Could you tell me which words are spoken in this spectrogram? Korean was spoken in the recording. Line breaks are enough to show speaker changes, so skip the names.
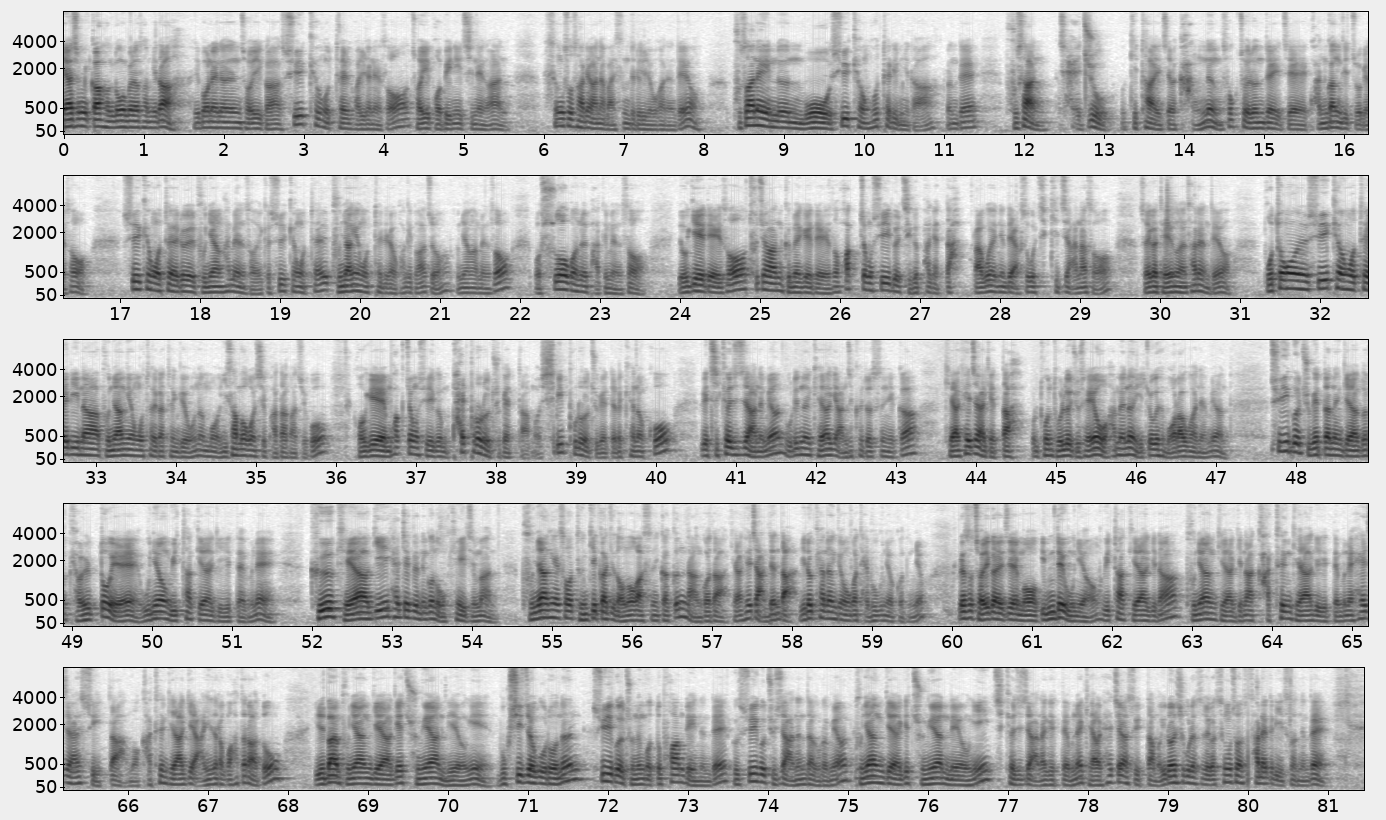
안녕하십니까 강동호 변호사입니다. 이번에는 저희가 수익형 호텔 관련해서 저희 법인이 진행한 승소 사례 하나 말씀드리려고 하는데요. 부산에 있는 모 수익형 호텔입니다. 그런데 부산, 제주, 기타 이제 강릉, 속초 이런 데 이제 관광지 쪽에서 수익형 호텔을 분양하면서 이렇게 수익형 호텔, 분양형 호텔이라고 하기도 하죠. 분양하면서 뭐 수억 원을 받으면서 여기에 대해서 투자한 금액에 대해서 확정 수익을 지급하겠다라고 했는데 약속을 지키지 않아서 저희가 대응한 사례인데요. 보통은 수익형 호텔이나 분양형 호텔 같은 경우는 뭐 2, 3억 원씩 받아가지고 거기에 확정 수익은 8%를 주겠다, 뭐 12%를 주겠다 이렇게 해놓고 이게 지켜지지 않으면 우리는 계약이 안 지켜졌으니까 계약 해지하겠다, 돈 돌려주세요 하면은 이쪽에서 뭐라고 하냐면 수익을 주겠다는 계약은 별도의 운영 위탁 계약이기 때문에 그 계약이 해제되는 건 오케이지만 분양해서 등기까지 넘어갔으니까 끝난 거다. 계약 해지 안 된다. 이렇게 하는 경우가 대부분이었거든요. 그래서 저희가 이제 뭐 임대 운영, 위탁 계약이나 분양 계약이나 같은 계약이기 때문에 해제할 수 있다. 뭐 같은 계약이 아니더라고 하더라도 일반 분양 계약의 중요한 내용이 묵시적으로는 수익을 주는 것도 포함되어 있는데 그 수익을 주지 않는다 그러면 분양 계약의 중요한 내용이 지켜지지 않았기 때문에 계약을 해제할 수 있다. 뭐 이런 식으로 해서 제가 승소한 사례들이 있었는데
